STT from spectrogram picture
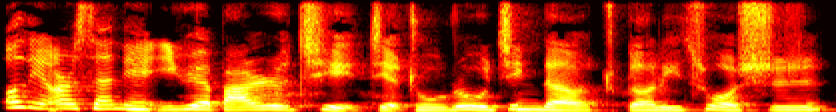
二零二三年一月八日起解除入境的隔离措施。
